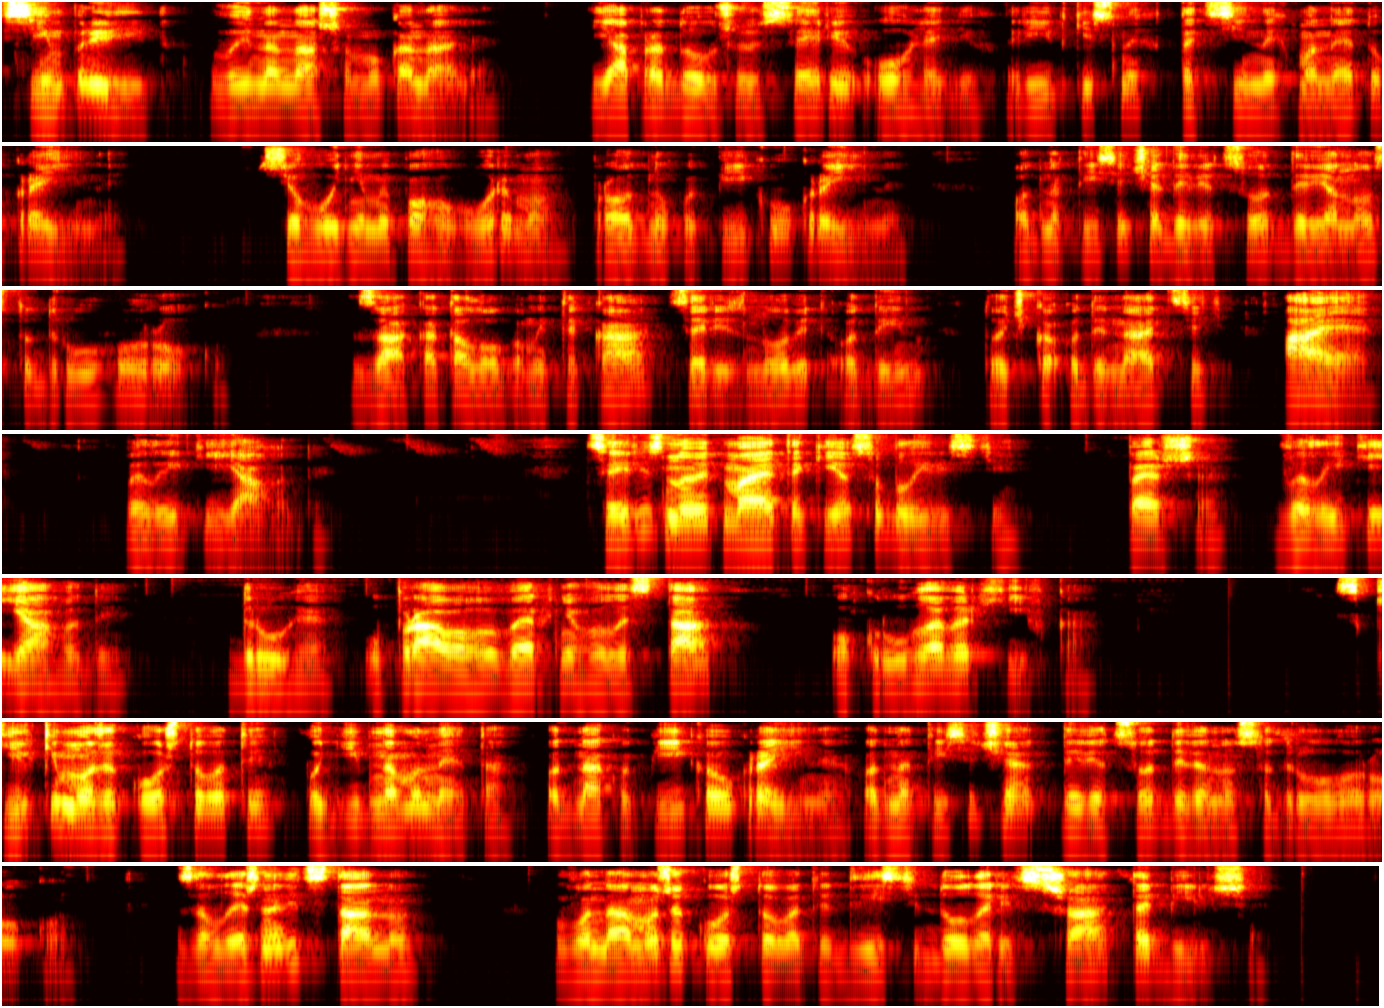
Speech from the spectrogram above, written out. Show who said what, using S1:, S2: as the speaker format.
S1: Всім привіт! Ви на нашому каналі. Я продовжую серію оглядів рідкісних та цінних монет України. Сьогодні ми поговоримо про одну копійку України 1992 року. За каталогом ІТК це різновид 1.11 АЕ Великі ягоди. Цей різновид має такі особливості. Перше великі ягоди. Друге у правого верхнього листа округла верхівка. Скільки може коштувати подібна монета? Одна копійка України 1992 року. Залежно від стану, вона може коштувати 200 доларів США та більше.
